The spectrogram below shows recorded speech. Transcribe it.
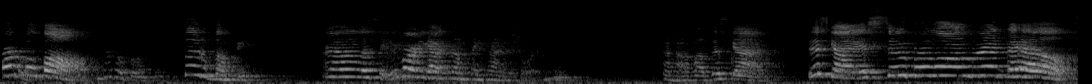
Purple ball, Little bumpy. little bumpy. Uh, let's see, we've already got something kind of short. How about this guy? This guy is super long red belt.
